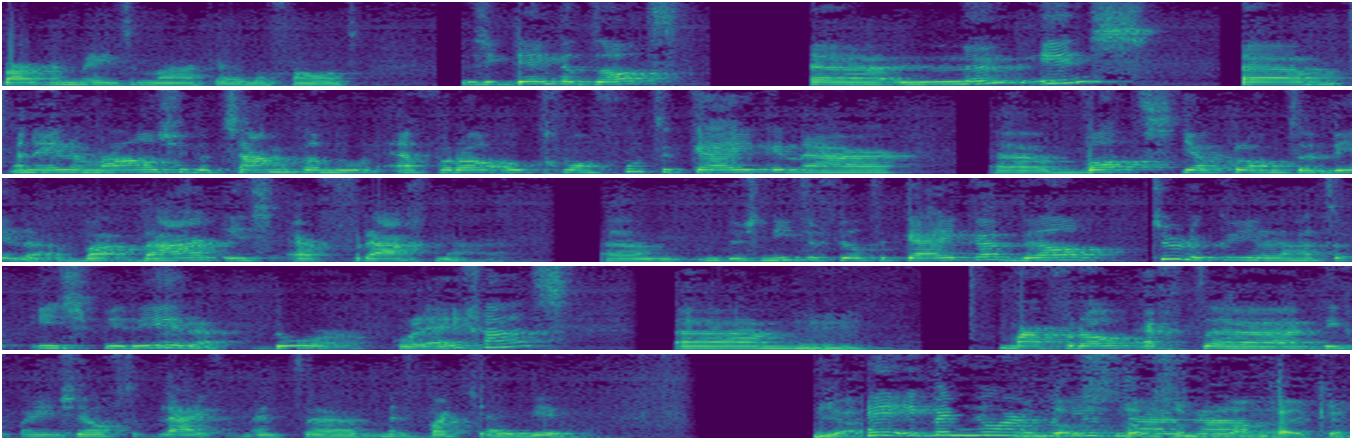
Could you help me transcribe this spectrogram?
waar we mee te maken hebben gehad. Dus ik denk dat dat uh, leuk is. Um, en helemaal als je dat samen kan doen. En vooral ook gewoon goed te kijken naar uh, wat jouw klanten willen. Wa waar is er vraag naar? Um, dus niet te veel te kijken. Wel, tuurlijk kun je laten inspireren door collega's. Um, mm. Maar vooral echt uh, dicht bij jezelf te blijven met, uh, met wat jij wil. Ja, hey, ik ben heel erg benieuwd dat, is, dat is een belangrijke.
